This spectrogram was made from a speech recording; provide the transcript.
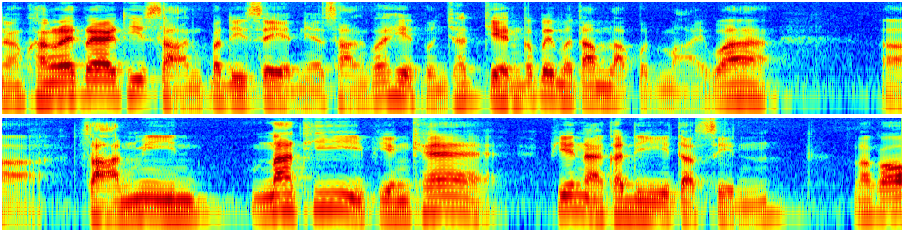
นะครั้งแรก ๆ ที่ศาลปฏิเสธเนี่ยศาลก็เหตุผลชัดเจนก็เป็นมาตามหลักกฎหมายว่าอ่า ศาลมีหน้าที่เพียงแค่พิจารณาคดีตัดสิน แล้วก็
